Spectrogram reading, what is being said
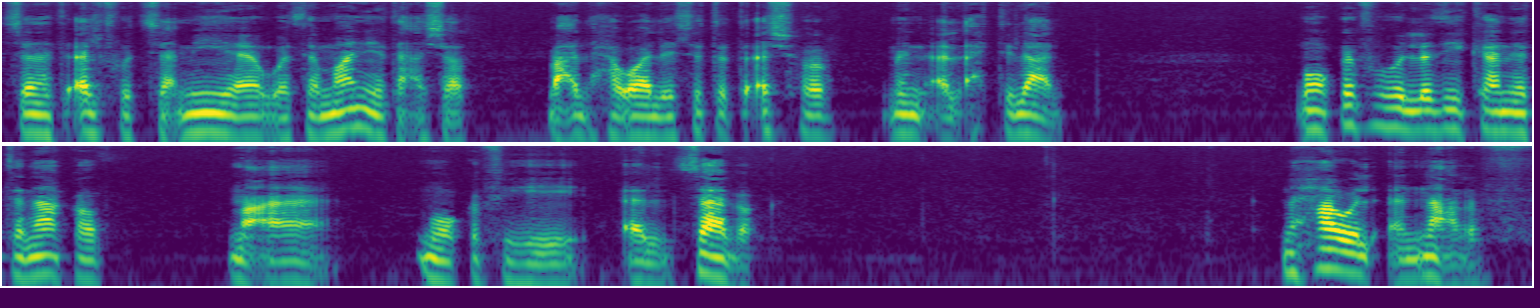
سنة 1918 بعد حوالي ستة أشهر من الاحتلال. موقفه الذي كان يتناقض مع موقفه السابق. نحاول أن نعرف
